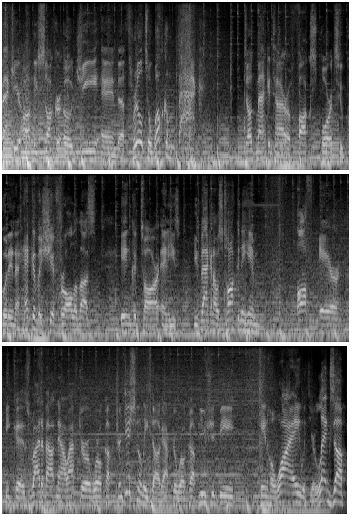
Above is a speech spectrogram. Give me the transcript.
Back here on the Soccer OG and uh, thrilled to welcome back Doug McIntyre of Fox Sports, who put in a heck of a shift for all of us in Qatar, and he's he's back. And I was talking to him off air because right about now, after a World Cup, traditionally, Doug, after a World Cup, you should be in Hawaii with your legs up,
